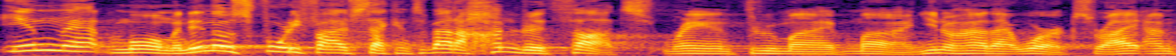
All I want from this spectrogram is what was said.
in that moment, in those 45 seconds, about 100 thoughts ran through my mind. You know how that works, right? I'm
